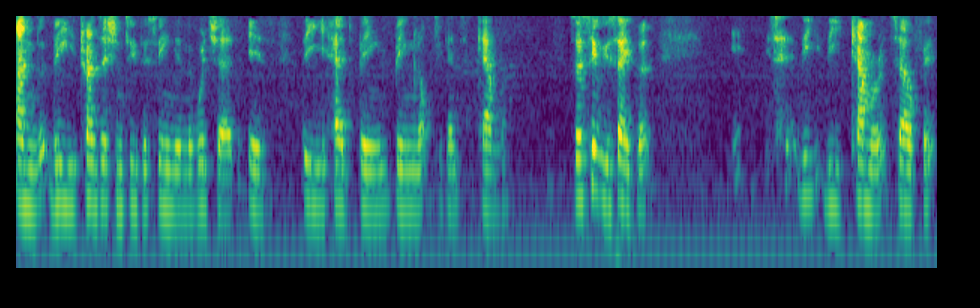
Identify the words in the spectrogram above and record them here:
and the transition to the scene in the woodshed is the head being being knocked against the camera. So I see what you're saying, but the the camera itself it,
